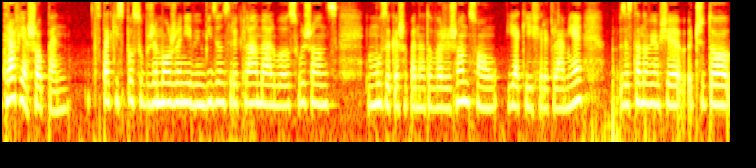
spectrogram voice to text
trafia Chopin w taki sposób, że może, nie wiem, widząc reklamę albo słysząc muzykę Chopina towarzyszącą jakiejś reklamie, zastanowią się, czy to,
